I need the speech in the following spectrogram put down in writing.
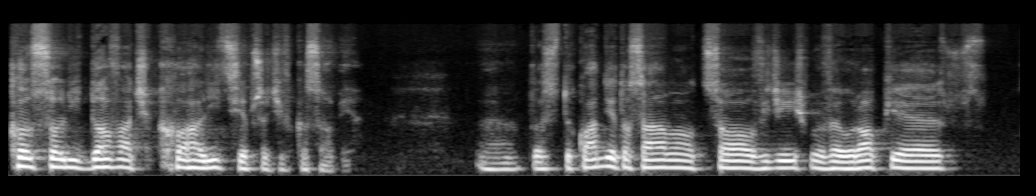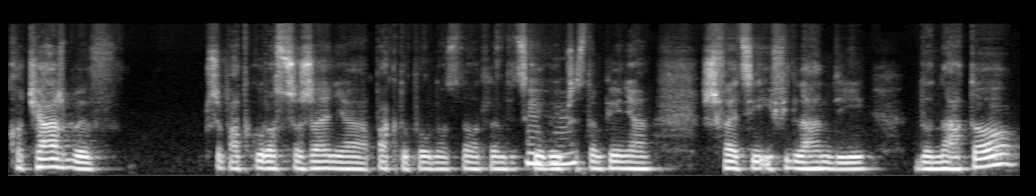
konsolidować koalicję przeciwko sobie. To jest dokładnie to samo, co widzieliśmy w Europie chociażby w przypadku rozszerzenia Paktu Północnoatlantyckiego mm -hmm. i mhm. przystąpienia Szwecji i Finlandii do NATO,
